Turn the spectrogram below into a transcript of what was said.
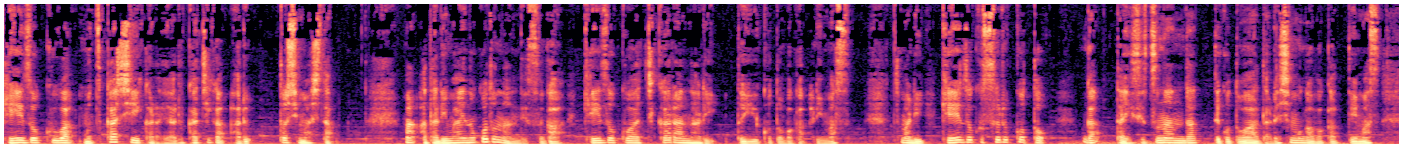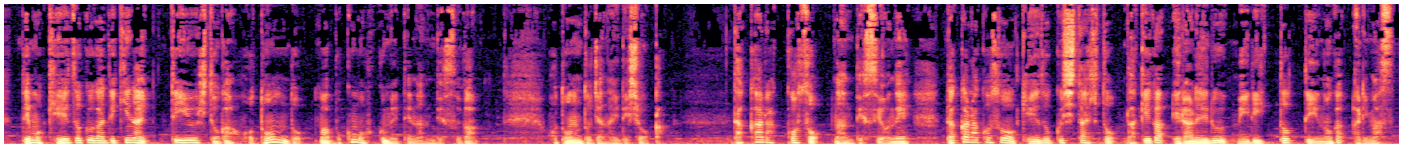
継続は難しいからやる価値があるとしました。まあ当たり前のことなんですが、継続は力なりという言葉があります。つまり、継続することが大切なんだってことは誰しもが分かっています。でも継続ができないっていう人がほとんど、まあ僕も含めてなんですが、ほとんどじゃないでしょうか。だからこそなんですよね。だからこそ継続した人だけが得られるメリットっていうのがあります。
